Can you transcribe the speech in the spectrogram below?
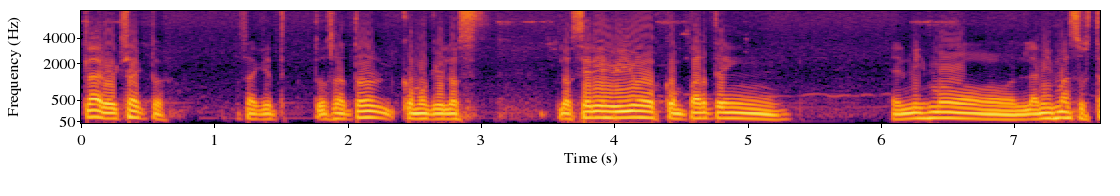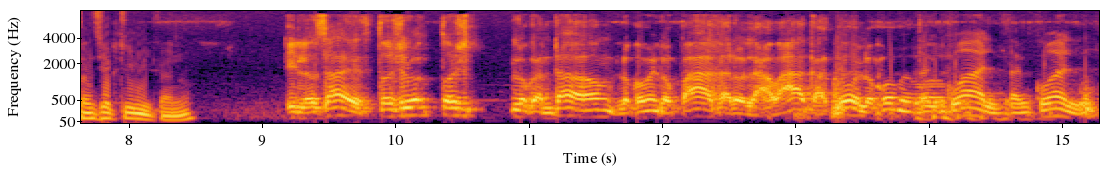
Claro, exacto. O sea, que o sea, todo, como que los, los seres vivos comparten el mismo, la misma sustancia química, ¿no? Y lo sabes, todos lo, todos lo cantaban, lo comen los pájaros, la vaca, todo lo comen. Tal cual, tal cual.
